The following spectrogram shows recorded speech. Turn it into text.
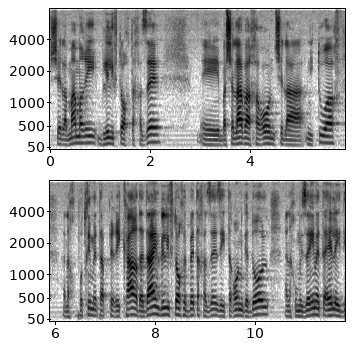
של הממרי בלי לפתוח את החזה, בשלב האחרון של הניתוח אנחנו פותחים את הפריקארד עדיין בלי לפתוח את בית החזה, זה יתרון גדול, אנחנו מזהים את ה-LAD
